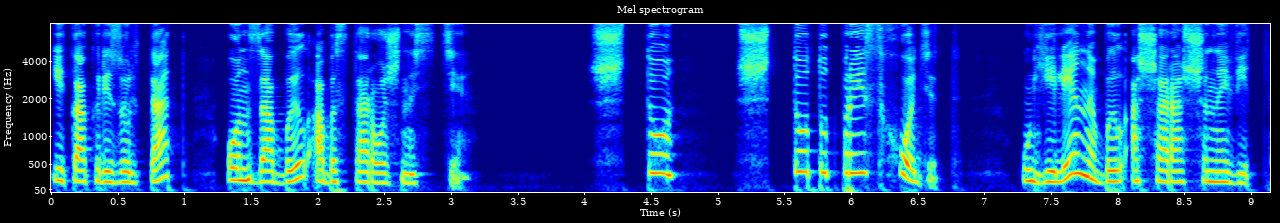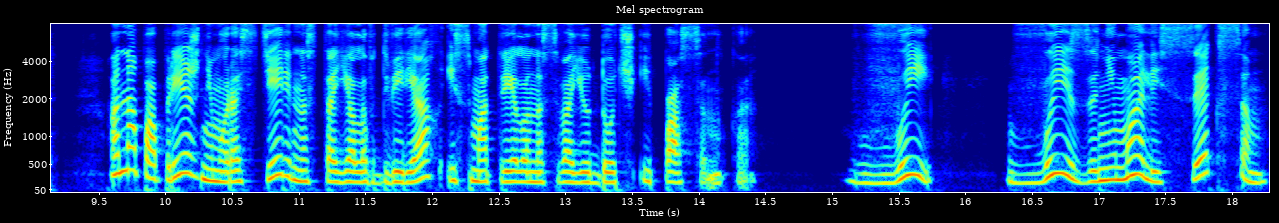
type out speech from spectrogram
и как результат он забыл об осторожности. «Что? Что тут происходит?» У Елены был ошарашенный вид. Она по-прежнему растерянно стояла в дверях и смотрела на свою дочь и пасынка. «Вы? Вы занимались сексом?»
